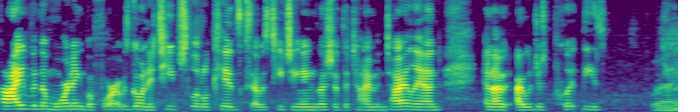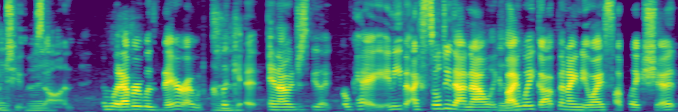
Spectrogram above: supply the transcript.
five in the morning before I was going to teach little kids because I was teaching English at the time in Thailand. And I, I would just put these right, YouTubes right. on and whatever was there, I would click it and I would just be like, okay. And even I still do that now. Like if I wake up and I knew I slept like shit,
